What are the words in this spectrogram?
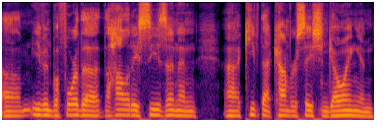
um, even before the the holiday season, and uh, keep that conversation going. And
